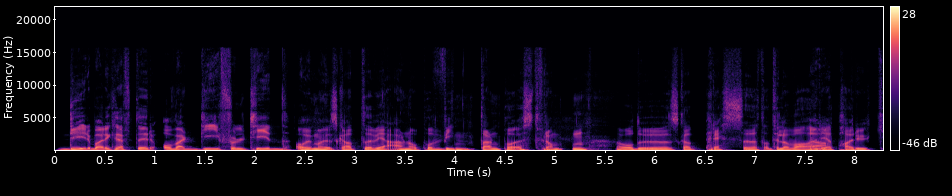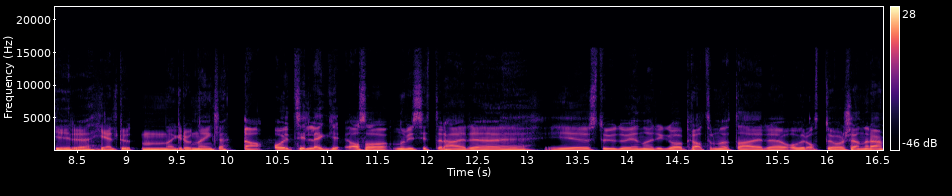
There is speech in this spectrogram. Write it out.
dyrebare krefter og verdifull tid. Og vi må huske at vi er nå på vinteren på østfronten, og du skal presse dette til å vare i Ja. et par uker helt uten grunn, egentlig. Ja, og i tillegg, altså når vi sitter her eh, i studio i Norge og prater om dette her eh, over 80 år senere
